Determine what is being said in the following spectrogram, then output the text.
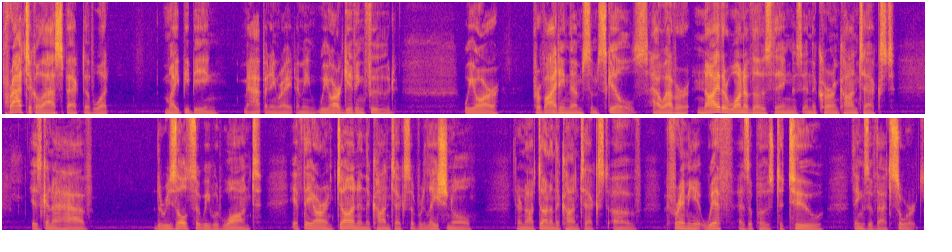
practical aspect of what might be being happening, right? I mean, we are giving food, we are providing them some skills. However, neither one of those things in the current context is going to have the results that we would want if they aren't done in the context of relational, they're not done in the context of framing it with as opposed to to things of that sort.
